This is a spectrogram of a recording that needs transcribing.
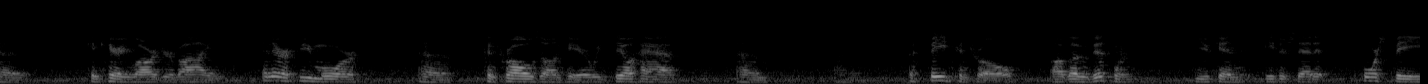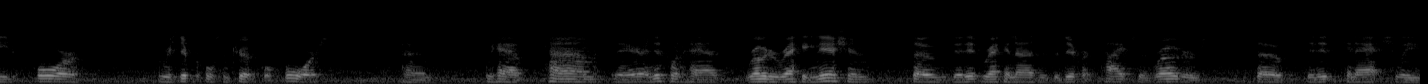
uh, can carry larger volumes. And there are a few more uh, controls on here. We still have um, uh, a speed control, although this one you can either set it for speed or reciprocal centrifugal force. Um, we have time there, and this one has rotor recognition so that it recognizes the different types of rotors so that it can actually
